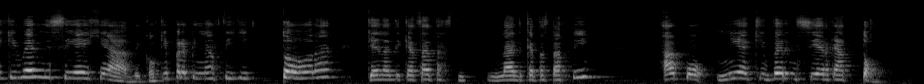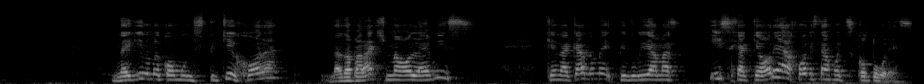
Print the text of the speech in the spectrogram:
Η κυβέρνηση έχει άδικο και πρέπει να φύγει τώρα και να, αντικαταστα... να αντικατασταθεί από μια κυβέρνηση εργατών. Να γίνουμε κομμουνιστική χώρα, να τα παράξουμε όλα εμείς και να κάνουμε τη δουλειά μας ήσυχα και ωραία χωρίς να έχουμε τις κοτούρες.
